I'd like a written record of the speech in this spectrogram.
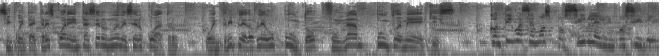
5340-0904 o en www.funam.mx. Contigo hacemos posible lo imposible.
